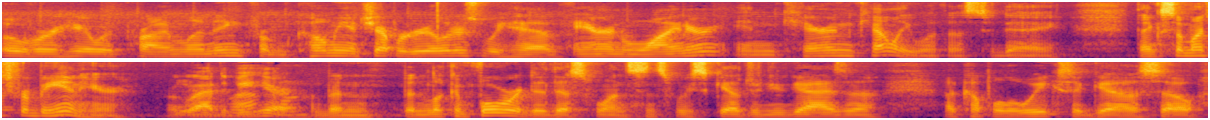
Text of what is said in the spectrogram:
Over here with Prime Lending from Comey and Shepherd Realtors, we have Aaron Weiner and Karen Kelly with us today. Thanks so much for being here. We're glad to be here. I've been been looking forward to this one since we scheduled you guys a, a couple of weeks ago. So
